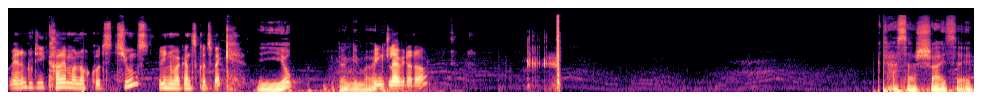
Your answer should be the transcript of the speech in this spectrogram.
Während du die Karre mal noch kurz tunst, bin ich noch mal ganz kurz weg. Jo, dann gehen wir Bin weg. gleich wieder da. Krasser Scheiße, ey.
